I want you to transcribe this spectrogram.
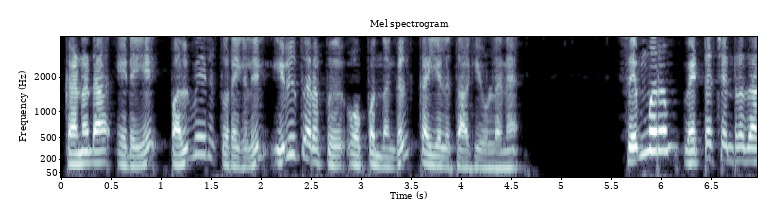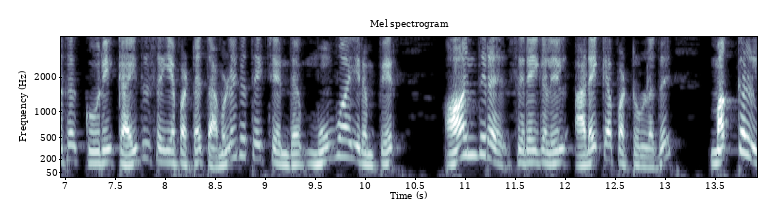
கனடா இடையே பல்வேறு துறைகளில் இருதரப்பு ஒப்பந்தங்கள் கையெழுத்தாகியுள்ளன. செம்மரம் வெட்டச் சென்றதாக கூறி கைது செய்யப்பட்ட தமிழகத்தைச் சேர்ந்த மூவாயிரம் பேர் ஆந்திர சிறைகளில் அடைக்கப்பட்டுள்ளது. மக்கள்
